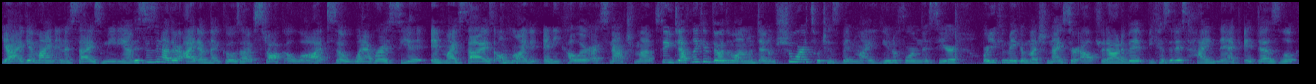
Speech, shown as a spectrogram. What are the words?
Yeah, I get mine in a size medium. This is another item that goes out of stock a lot, so whenever I see it in my size online in any color, I snatch them up. So you definitely can throw them on with denim shorts, which has been my uniform this year, or you can make a much nicer outfit out of it. Because it is high neck, it does look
